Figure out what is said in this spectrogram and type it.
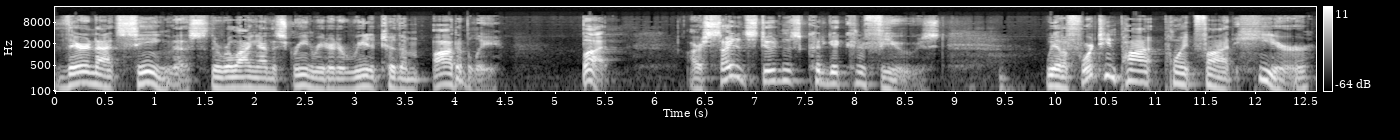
They're not seeing this. They're relying on the screen reader to read it to them audibly. But our sighted students could get confused. We have a 14 point font here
